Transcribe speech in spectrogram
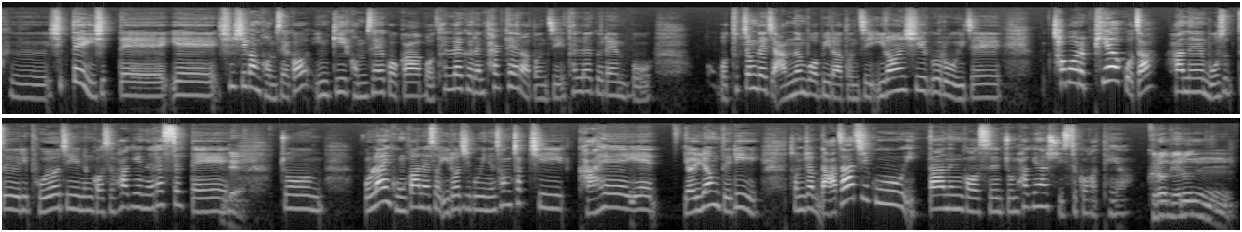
그 10대, 20대의 실시간 검색어, 인기 검색어가 뭐 텔레그램 탈퇴라든지 텔레그램 뭐 뭐 특정되지 않는 법이라든지 이런 식으로 이제 처벌을 피하고자 하는 모습들이 보여지는 것을 확인을 했을 때좀 네. 온라인 공간에서 이뤄지고 있는 성착취 가해의 연령들이 점점 낮아지고 있다는 것은 좀 확인할 수 있을 것 같아요. 그러면은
